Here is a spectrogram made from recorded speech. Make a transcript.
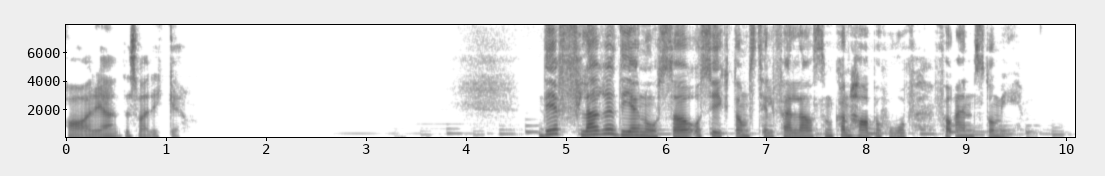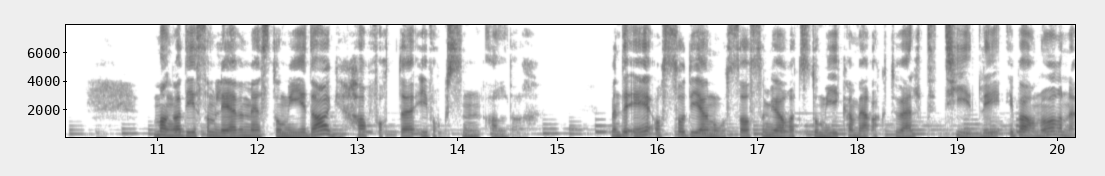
har jeg dessverre ikke. Det er flere diagnoser og sykdomstilfeller som kan ha behov for en stomi. Mange av de som lever med stomi i dag, har fått det i voksen alder. Men det er også diagnoser som gjør at stomi kan være aktuelt tidlig i barneårene.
